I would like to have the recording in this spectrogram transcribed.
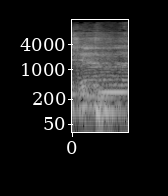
vision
